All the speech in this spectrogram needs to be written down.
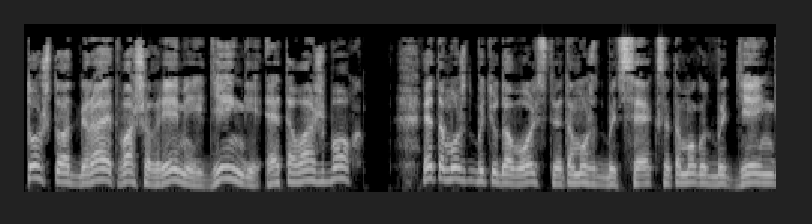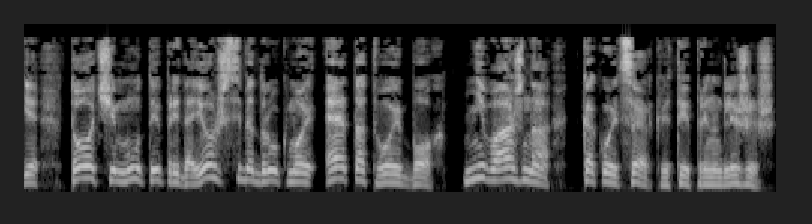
То, что отбирает ваше время и деньги — это ваш бог. Это может быть удовольствие, это может быть секс, это могут быть деньги. То, чему ты предаешь себя, друг мой, это твой Бог. Неважно, к какой церкви ты принадлежишь.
